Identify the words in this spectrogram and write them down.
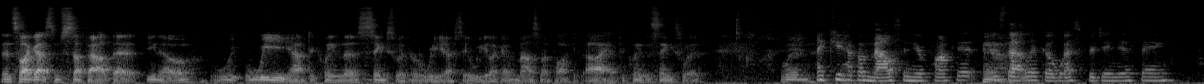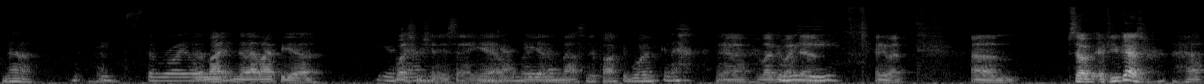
and so I got some stuff out that you know we we have to clean the sinks with, or we I say we like I have a mouse in my pocket. I have to clean the sinks with. When Like you have a mouse in your pocket. Yeah. Is that like a West Virginia thing? no, It's the royal. that might no that might be a West dad. Virginia saying. Yeah, you got a mouse in your pocket, boy? I'm gonna- Yeah, it might be my dad. Anyway, um, so if you guys, ha-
